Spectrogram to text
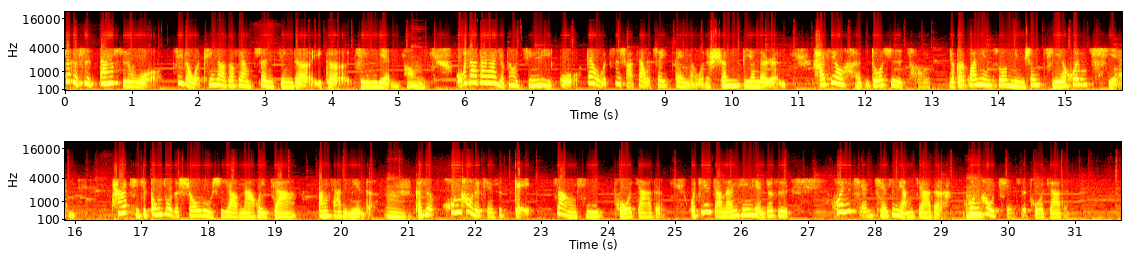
这个是当时我。”记得我听到之后非常震惊的一个经验哈，嗯、我不知道大家有没有经历过，但我至少在我这一辈呢，我的身边的人还是有很多是从有个观念说，女生结婚前，她其实工作的收入是要拿回家帮家里面的，嗯，可是婚后的钱是给丈夫婆家的。我今天讲难听一点，就是婚前钱是娘家的啦，婚后钱是婆家的。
